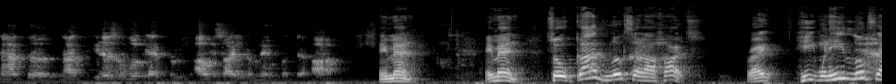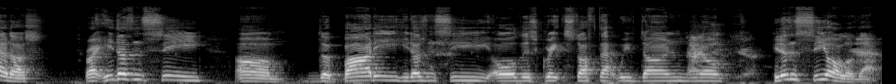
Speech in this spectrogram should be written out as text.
not the not. He doesn't look at the outside of the man, but the heart. Amen. Amen. So God looks at our hearts, right? He when he looks at us, right, he doesn't see um the body, he doesn't see all this great stuff that we've done, you know. He doesn't see all of that.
